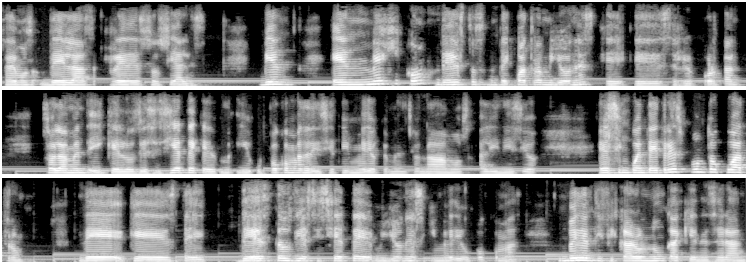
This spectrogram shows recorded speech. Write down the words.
sabemos, de las redes sociales. Bien, en México, de estos 74 millones que, se reportan solamente y que los 17 que, y un poco más de 17 y medio que mencionábamos al inicio, el 53.4 de que este de estos 17 millones y medio, un poco más, no identificaron nunca quiénes eran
